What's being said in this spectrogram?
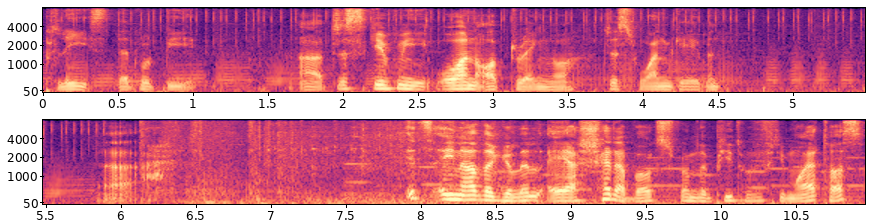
Please, that would be... Uh, just give me one AWP Dragon Lore. Just one game. And, uh, it's another Galil Air Shadowbox from the P250 Muertos.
